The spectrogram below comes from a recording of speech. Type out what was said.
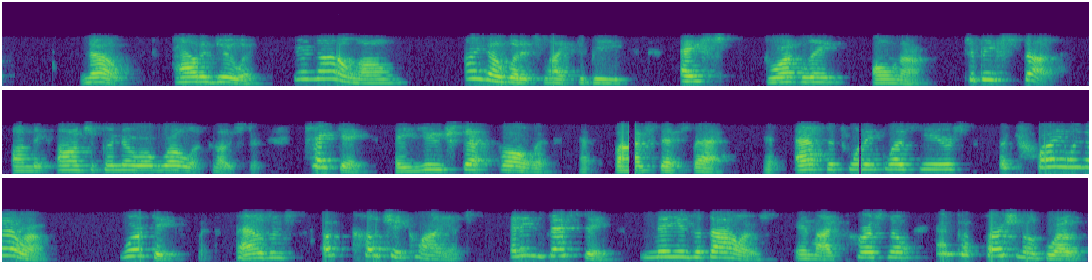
know how to do it. You're not alone. I know what it's like to be a struggling owner, to be stuck on the entrepreneurial roller coaster, taking a huge step forward and five steps back. And after 20 plus years of trial and error, working with thousands of coaching clients and investing millions of dollars in my personal and professional growth,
